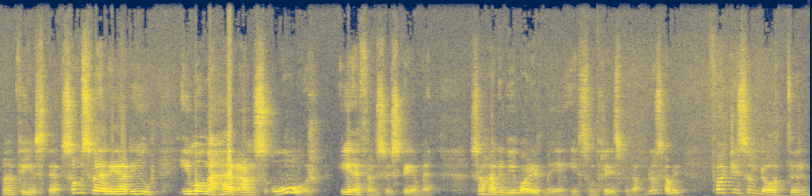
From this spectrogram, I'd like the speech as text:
man finns där. Som Sverige hade gjort i många herrans år i FN-systemet så hade vi varit med i som fredsbevarande. Då sa vi 40 soldater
